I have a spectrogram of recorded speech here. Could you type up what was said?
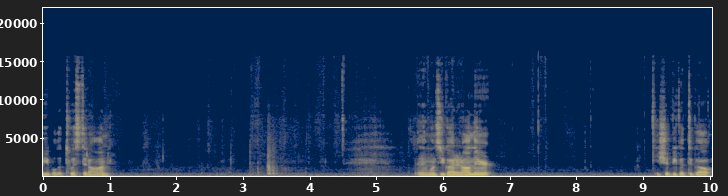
Be able to twist it on. And then once you got it on there, you should be good to go.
